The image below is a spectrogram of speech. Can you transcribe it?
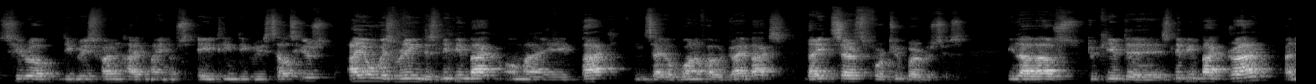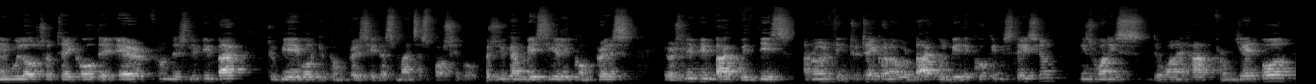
0 degrees Fahrenheit minus 18 degrees Celsius. I always bring the sleeping bag on my pack inside of one of our dry bags that it serves for two purposes. It allows to keep the sleeping bag dry and it will also take all the air from the sleeping bag to be able to compress it as much as possible. Because you can basically compress your sleeping bag with this. Another thing to take on our bag will be the cooking station. This one is the one I have from Jetboil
